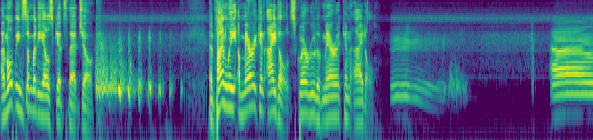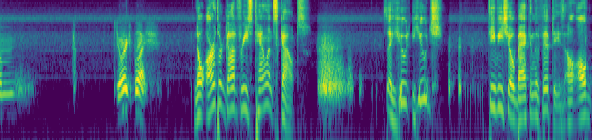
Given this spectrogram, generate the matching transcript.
I'm hoping somebody else gets that joke. and finally, American Idol. Square root of American Idol. Mm. Um, George Bush. No, Arthur Godfrey's Talent Scouts. It's a huge, huge TV show back in the fifties. All, all,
